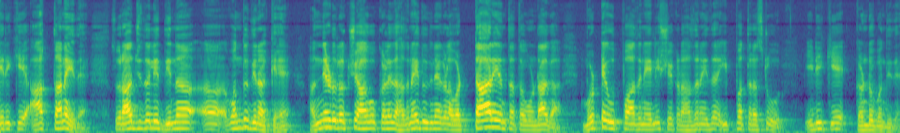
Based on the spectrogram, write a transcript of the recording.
ಏರಿಕೆ ಆಗ್ತಾನೇ ಇದೆ. ಸೊ ರಾಜ್ಯದಲ್ಲಿ ದಿನ ಒಂದು ದಿನಕ್ಕೆ ಹನ್ನೆರಡು ಲಕ್ಷ ಹಾಗೂ ಕಳೆದ ಹದಿನೈದು ದಿನಗಳ ಒಟ್ಟಾರೆ ಅಂತ ತಗೊಂಡಾಗ ಮೊಟ್ಟೆ ಉತ್ಪಾದನೆಯಲ್ಲಿ ಶೇಕಡ ಹದಿನೈದರ ಇಪ್ಪತ್ತರಷ್ಟು ಇಳಿಕೆ ಕಂಡುಬಂದಿದೆ.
